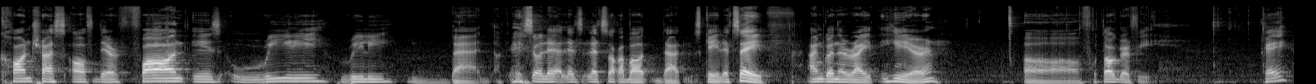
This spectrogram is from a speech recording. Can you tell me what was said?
contrast of their font is really really bad okay so let, let's let's talk about that okay let's say i'm gonna write here uh, photography okay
